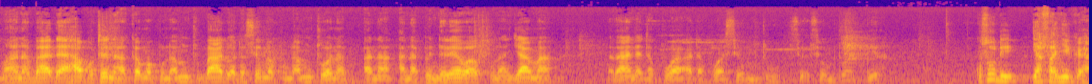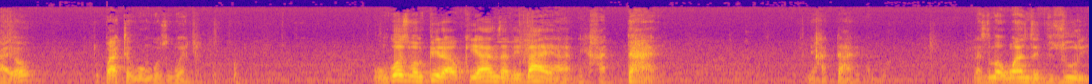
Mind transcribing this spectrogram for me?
Maana baada ya hapo tena, kama kuna mtu bado atasema kuna mtu ana, ana, anapendelewa, kuna njama, nadhani atakuwa atakuwa sio mtu sio, sio mtu wa mpira. Kusudi yafanyike hayo, tupate uongozi wetu. Uongozi wa mpira ukianza vibaya ni hatari, ni hatari kubwa. Lazima uanze vizuri,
